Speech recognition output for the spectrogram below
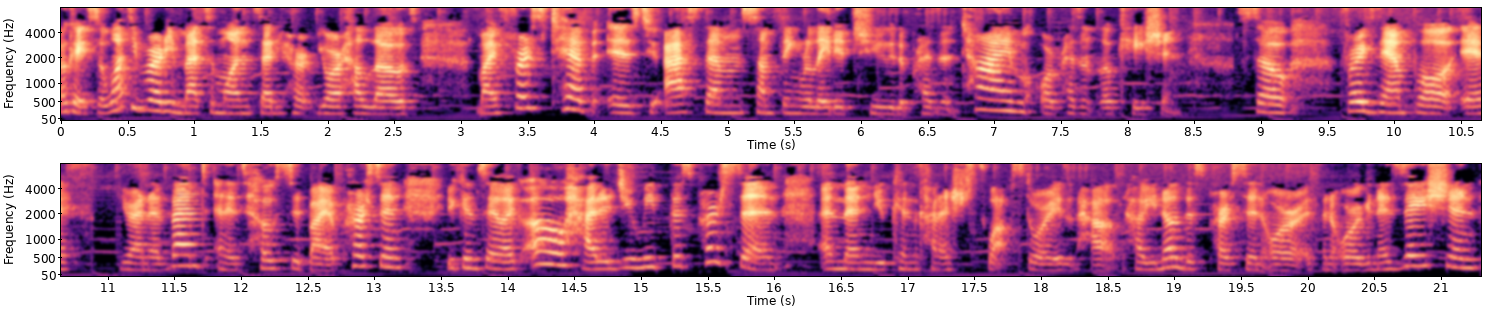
Okay, so once you've already met someone, said her, your hellos, my first tip is to ask them something related to the present time or present location. So, for example, if you're at an event and it's hosted by a person, you can say like, oh, how did you meet this person? And then you can kind of swap stories of how, how you know this person. Or if an organization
